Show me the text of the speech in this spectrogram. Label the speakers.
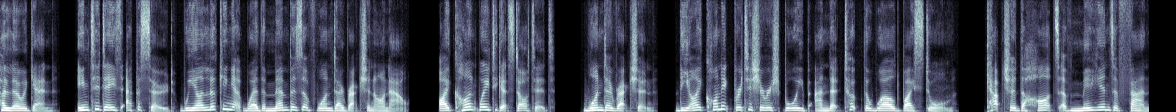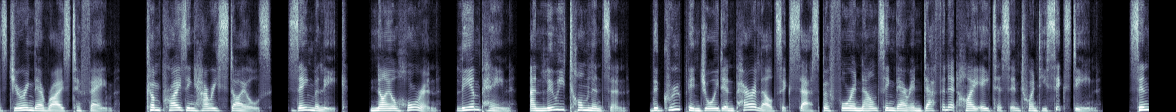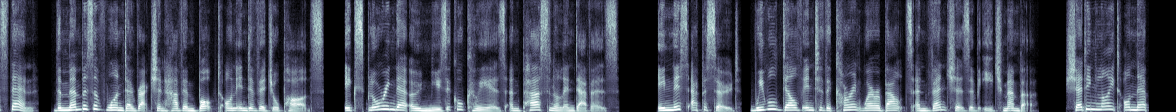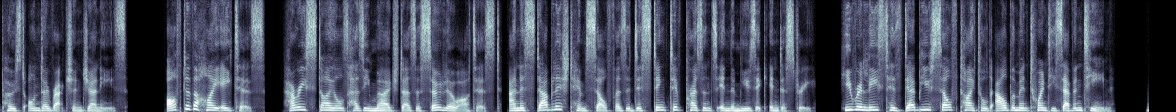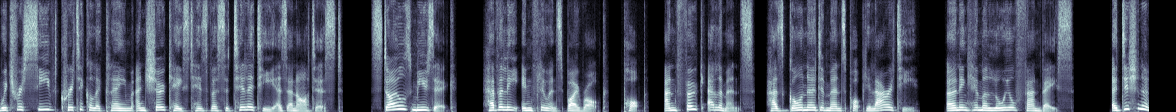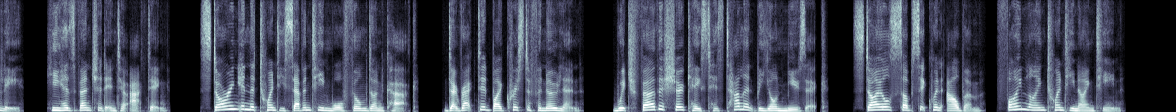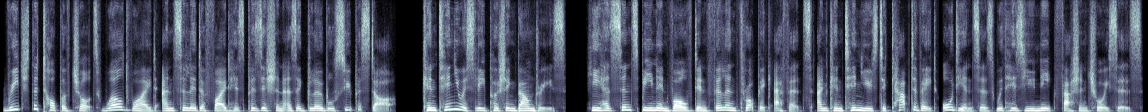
Speaker 1: Hello again. In today's episode, we are looking at where the members of One Direction are now. I can't wait to get started. One Direction, the iconic British Irish boy band that took the world by storm, captured the hearts of millions of fans during their rise to fame. Comprising Harry Styles, Zayn Malik, Niall Horan, Liam Payne, and Louis Tomlinson, the group enjoyed unparalleled success before announcing their indefinite hiatus in 2016. Since then, the members of One Direction have embarked on individual paths, exploring their own musical careers and personal endeavors. In this episode, we will delve into the current whereabouts and ventures of each member, shedding light on their post One Direction journeys. After the hiatus, Harry Styles has emerged as a solo artist and established himself as a distinctive presence in the music industry. He released his debut self titled album in 2017, which received critical acclaim and showcased his versatility as an artist. Styles' music, heavily influenced by rock, pop, and folk elements, has garnered immense popularity, earning him a loyal fanbase. Additionally, he has ventured into acting, starring in the 2017 war film Dunkirk, directed by Christopher Nolan, which further showcased his talent beyond music. Styles' subsequent album, Fine Line 2019, reached the top of charts worldwide and solidified his position as a global superstar. Continuously pushing boundaries, he has since been involved in philanthropic efforts and continues to captivate audiences with his unique fashion choices.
